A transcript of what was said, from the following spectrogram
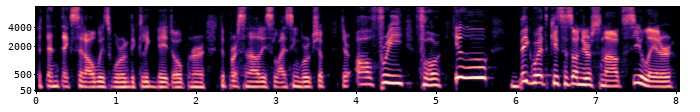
The 10 texts that always work, the clickbait opener, the personality slicing workshop, they're all free for you. Big wet kisses on your snout. See you later.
